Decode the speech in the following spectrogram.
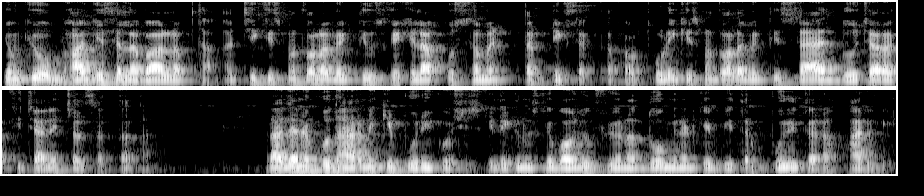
क्योंकि वो भाग्य से लबालब था। अच्छी किस्मत वाला व्यक्ति उसके खिलाफ कुछ समय तक टिक सकता था और थोड़ी किस्मत वाला व्यक्ति शायद दो चार अच्छी चालें चल सकता था। राजा ने खुद हारने की पूरी कोशिश की, लेकिन उसके बावजूद फ्योना दो मिनट के भीतर बुरी तरह हार गई।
